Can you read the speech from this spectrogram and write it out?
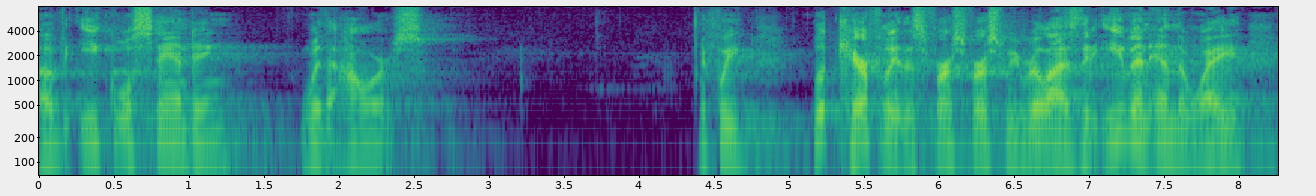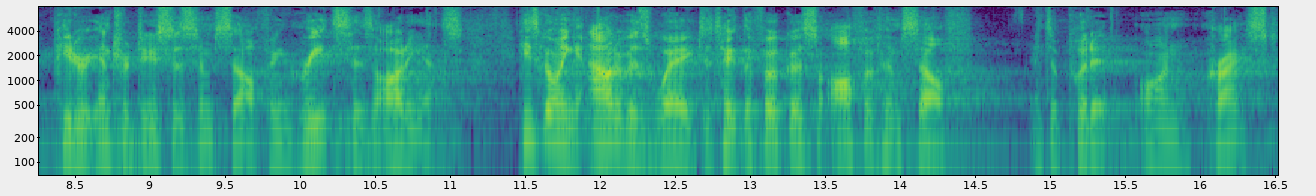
of equal standing with ours. If we look carefully at this first verse, we realize that even in the way Peter introduces himself and greets his audience, he's going out of his way to take the focus off of himself and to put it on Christ.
